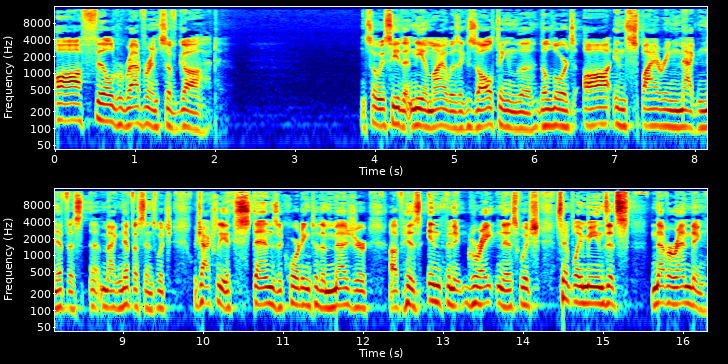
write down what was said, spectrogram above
awe filled reverence of God. And so we see that Nehemiah was exalting the, the Lord's awe inspiring magnific- uh, magnificence, which, which actually extends according to the measure of his infinite greatness, which simply means it's never ending.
